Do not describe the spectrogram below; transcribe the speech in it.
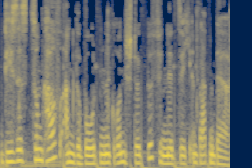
Dieses zum Kauf angebotene Grundstück befindet sich in Battenberg.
